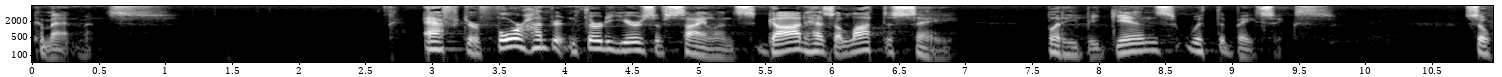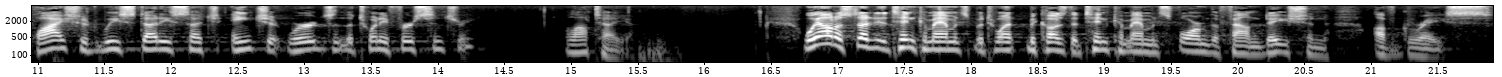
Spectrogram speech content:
Commandments. After 430 years of silence, God has a lot to say, but He begins with the basics. So, why should we study such ancient words in the 21st century? Well, I'll tell you. We ought to study the Ten Commandments because the Ten Commandments form the foundation of grace.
